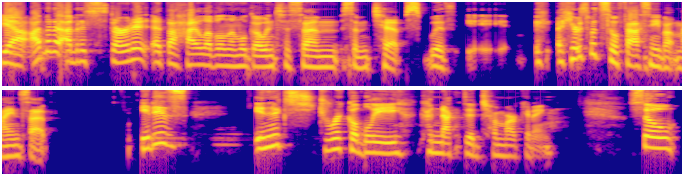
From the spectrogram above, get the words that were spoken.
yeah, I'm gonna I'm gonna start it at the high level, and then we'll go into some some tips. With here's what's so fascinating about mindset. It is inextricably connected to marketing. So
